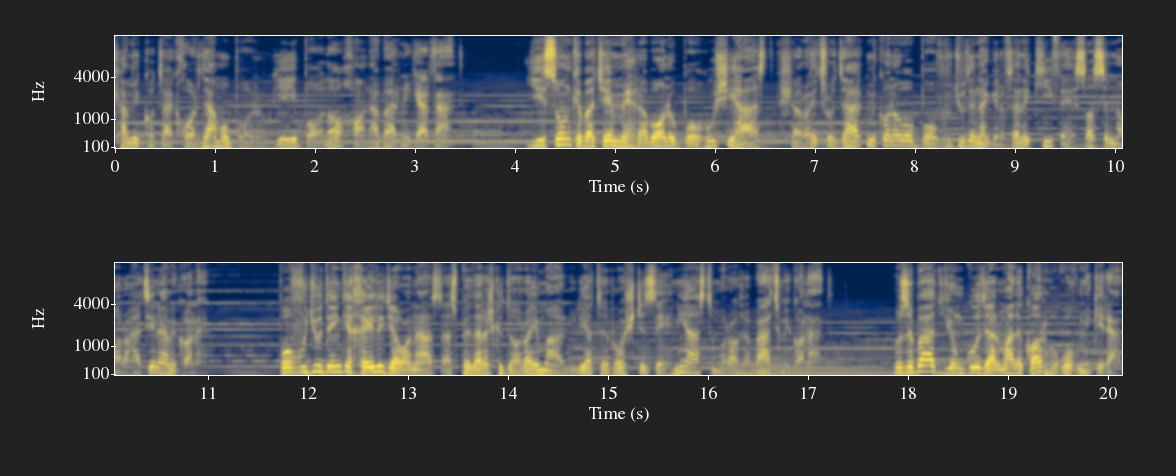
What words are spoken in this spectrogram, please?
کمی کتک خورده اما با روحیه بالا خانه برمیگردند. ییسون که بچه مهربان و باهوشی هست شرایط رو درک می‌کنه و با وجود نگرفتن کیف احساس ناراحتی نمی‌کنه. با وجود اینکه خیلی جوان است از پدرش که دارای معلولیت رشد ذهنی است مراقبت می کند. روز بعد یونگو در محل کار حقوق می گیرد.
